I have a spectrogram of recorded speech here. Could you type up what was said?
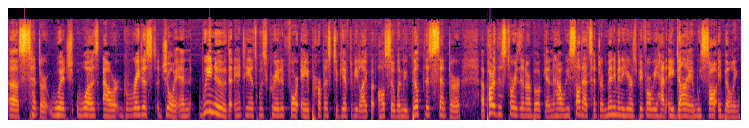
uh, center, which was our greatest joy. And we knew that Auntie Anne's was created for a purpose to give to be light, but also when we built this center, a part of this story is in our book, and how we saw that center many many years before we had a dime. We saw a building,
